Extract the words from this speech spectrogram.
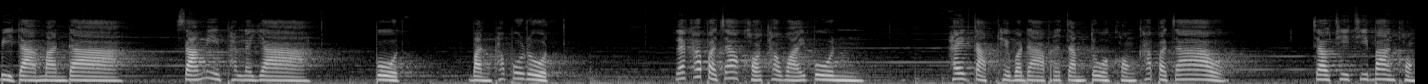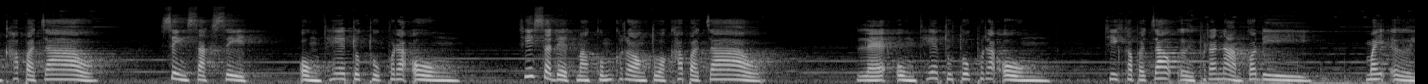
บิดามารดา สามีภรรยา บุตร บรรพบุรุษ และข้าพเจ้าขอถวายบุญ ให้กับเทวดาประจำตัวของข้าพเจ้า เจ้าที่ที่บ้านของข้าพเจ้า สิ่งศักดิ์สิทธิ์ องค์เทพทุกๆพระองค์ ที่เสด็จมาคุ้มครองตัวข้าพเจ้า และองค์เทพทุกๆพระองค์ ที่ข้าพเจ้าเอ่ยพระนามก็ดี ไม่เอ่ย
